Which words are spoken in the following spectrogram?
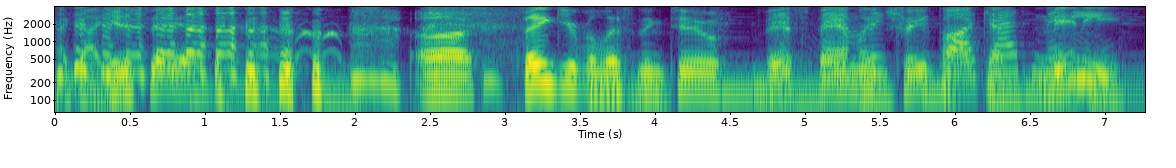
I got you to say it. uh, thank you for listening to this, Family, Tree, Podcast, Mini.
